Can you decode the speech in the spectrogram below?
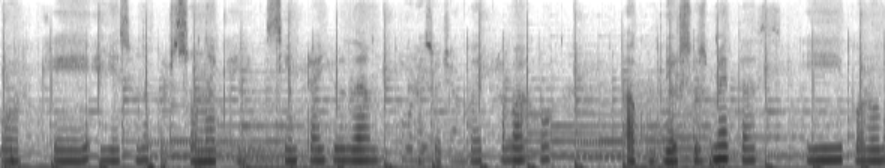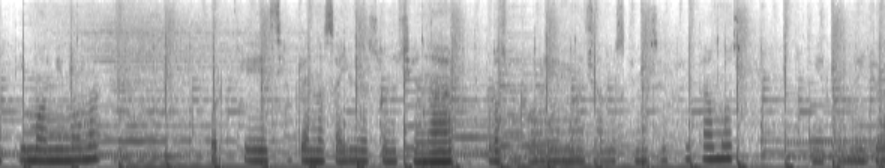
porque ella es una persona que siempre ayuda a su equipo de trabajo a cumplir sus metas. Y por último, a mi mamá, porque siempre nos ayuda a solucionar los problemas a los que nos enfrentamos mi hermano y yo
